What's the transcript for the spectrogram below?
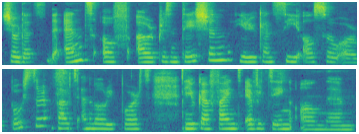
so that's the end of our presentation. Here you can see also our poster about the animal report, and you can find everything on um,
